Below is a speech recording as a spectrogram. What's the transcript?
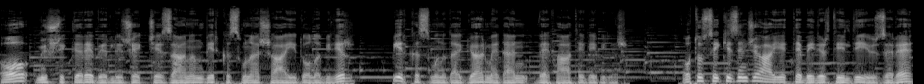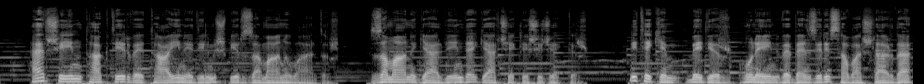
O, müşriklere verilecek cezanın bir kısmına şahit olabilir, bir kısmını da görmeden vefat edebilir. 38. ayette belirtildiği üzere her şeyin takdir ve tayin edilmiş bir zamanı vardır. Zamanı geldiğinde gerçekleşecektir. Nitekim Bedir, Huneyn ve benzeri savaşlarda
